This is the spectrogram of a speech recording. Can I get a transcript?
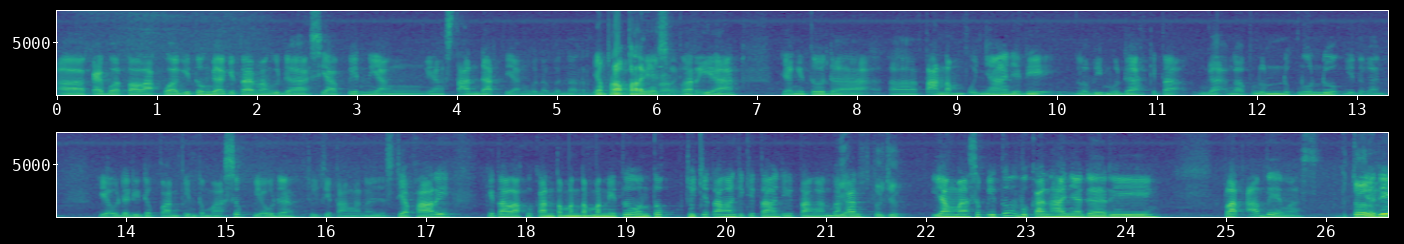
uh, kayak botol aqua gitu enggak kita emang udah siapin yang yang standar yang benar-benar Yang proper ya, proper iya. Yang itu udah uh, tanam punya jadi lebih mudah. Kita nggak nggak perlu nunduk-nunduk gitu kan. Ya udah di depan pintu masuk ya udah cuci tangan aja. Setiap hari kita lakukan teman-teman itu untuk cuci tangan cuci tangan cuci tangan. Bahkan Iya, setuju. yang masuk itu bukan hanya dari plat AB mas. Betul. jadi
